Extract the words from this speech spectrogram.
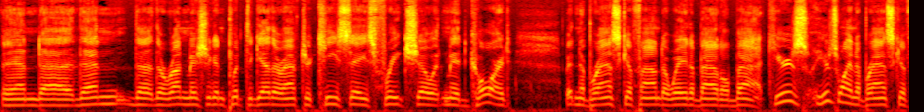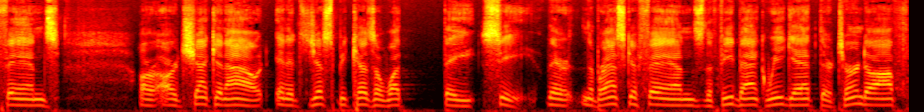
And uh, then the, the run Michigan put together after Keisei's freak show at midcourt, but Nebraska found a way to battle back. Here's, here's why Nebraska fans are, are checking out, and it's just because of what they see. They're Nebraska fans, the feedback we get, they're turned off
